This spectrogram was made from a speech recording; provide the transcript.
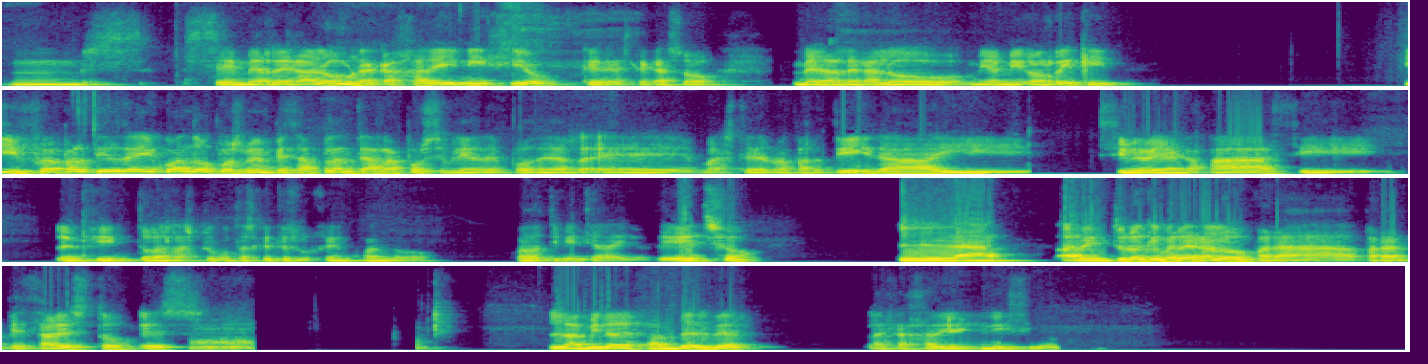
Mm, se me regaló una caja de inicio, que en este caso me la regaló mi amigo Ricky. Y fue a partir de ahí cuando pues, me empecé a plantear la posibilidad de poder eh, masterear una partida y si me veía capaz y, en fin, todas las preguntas que te surgen cuando, cuando te invitan a ello. De hecho, la aventura que me regaló para, para empezar esto es la mina de Fandelver, la caja de inicio.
